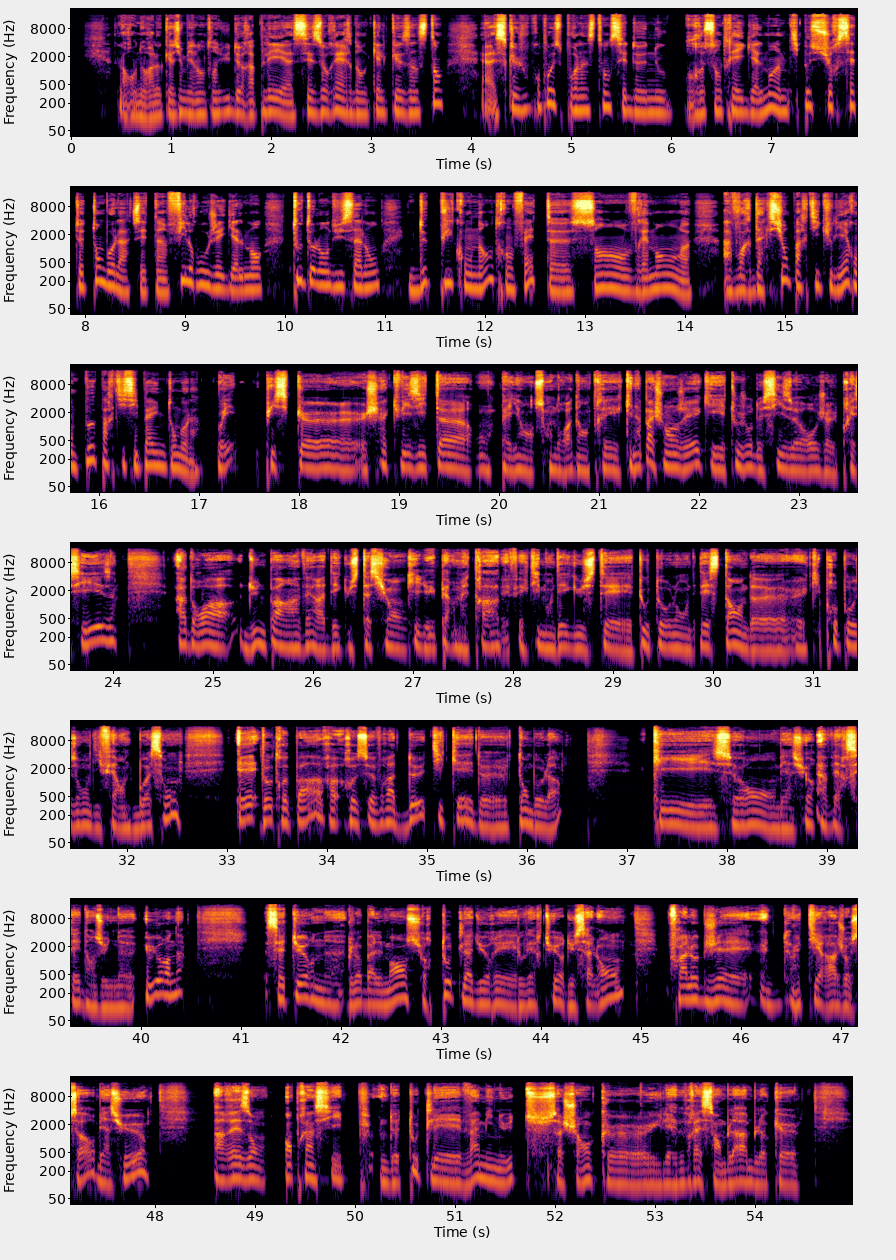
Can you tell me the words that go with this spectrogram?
Alors on aura l'occasion bien entendu de rappeler euh, ces horaires dans quelques instants. Euh, ce que je vous propose pour l'instant c'est de nous recentrer également un petit peu sur cette tombola. C'est un fil rouge également tout au long du salon depuis qu'on entre en fait euh, sans vraiment avoir d'action particulière on peut participer à une tombola. Oui, puisque chaque visiteur, en payant son droit d'entrée, qui n'a pas changé, qui est toujours de 6 euros, je le précise, a droit d'une part un verre à dégustation qui lui permettra effectivement déguster tout au long des stands euh, qui proposeront différentes boissons, et d'autre part recevra deux tickets de tombola qui seront bien sûr inversés dans une urne cette urne, globalement, sur toute la durée d'ouverture du salon, fera l'objet d'un tirage au sort, bien sûr, à raison, en principe, de toutes les 20 minutes, sachant qu'il est vraisemblable que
